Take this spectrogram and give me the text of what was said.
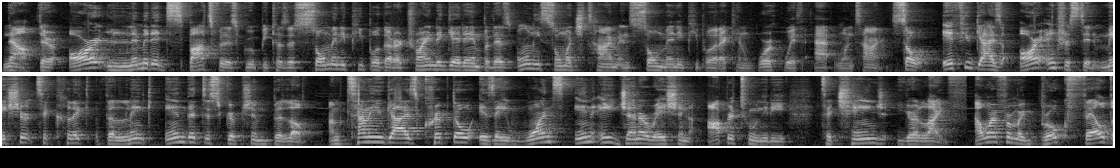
Now, there are limited spots for this group because there's so many people that are trying to get in, but there's only so much time and so many people that I can work with at one time. So if you guys are interested, make sure to click the link in the description below. I'm telling you guys, crypto is a once in a generation opportunity to change your life. I went from a broke, failed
